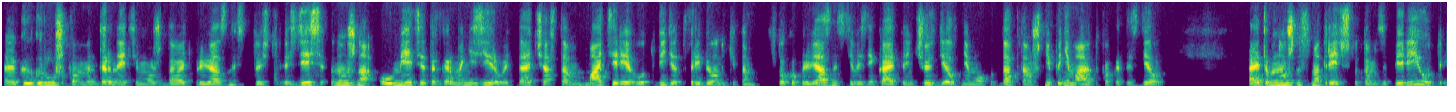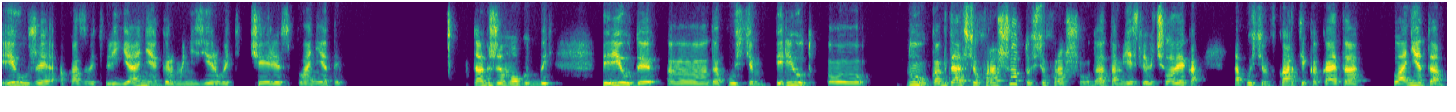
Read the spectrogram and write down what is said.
к игрушкам в интернете может давать привязанность. То есть здесь нужно уметь это гармонизировать. Да? Часто матери вот видят в ребенке там столько привязанности возникает, а ничего сделать не могут, да? потому что не понимают, как это сделать. Поэтому нужно смотреть, что там за период, и уже оказывать влияние, гармонизировать через планеты. Также могут быть периоды, э, допустим, период, э, ну, когда все хорошо, то все хорошо, да, там если у человека, допустим, в карте какая-то планета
